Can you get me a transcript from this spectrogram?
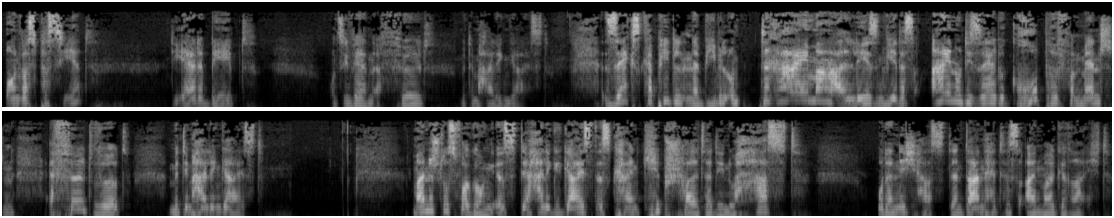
Und was passiert? Die Erde bebt und sie werden erfüllt mit dem Heiligen Geist. Sechs Kapitel in der Bibel und dreimal lesen wir, dass ein und dieselbe Gruppe von Menschen erfüllt wird mit dem Heiligen Geist. Meine Schlussfolgerung ist, der Heilige Geist ist kein Kippschalter, den du hast oder nicht hast, denn dann hätte es einmal gereicht.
